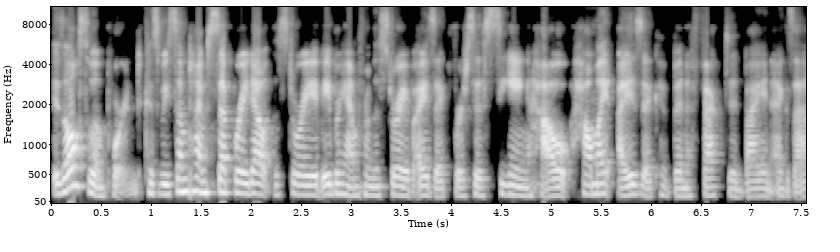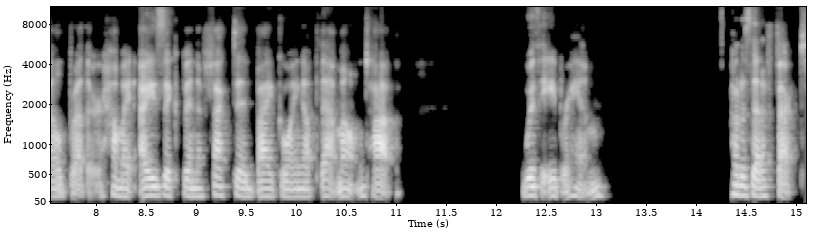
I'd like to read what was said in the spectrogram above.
is also important because we sometimes separate out the story of Abraham from the story of Isaac versus seeing how how might Isaac have been affected by an exiled brother? How might Isaac been affected by going up that mountaintop with Abraham? How does that affect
